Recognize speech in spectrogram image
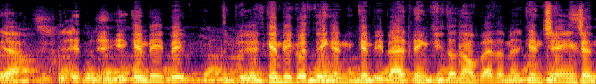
yeah, it, it can be big, it can be a good thing and it can be a bad thing. You don't know weather it can change, and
